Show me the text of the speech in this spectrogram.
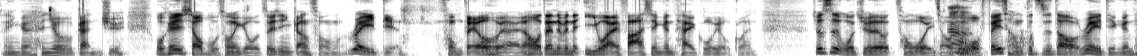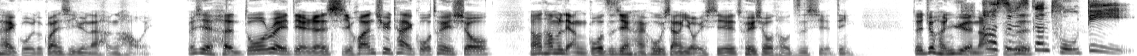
这应该很有感觉。我可以小补充一个，我最近刚从瑞典从北欧回来，然后我在那边的意外发现跟泰国有关。就是我觉得从我的角度，嗯、我非常不知道瑞典跟泰国的关系原来很好诶，而且很多瑞典人喜欢去泰国退休，然后他们两国之间还互相有一些退休投资协定，对，就很远啊。啊，是不是跟土地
